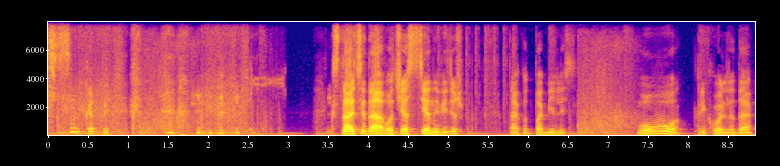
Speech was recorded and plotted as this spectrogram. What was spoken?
Сука ты. Кстати, да, вот сейчас стены, видишь? Так вот побились. Во-во, прикольно, да.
